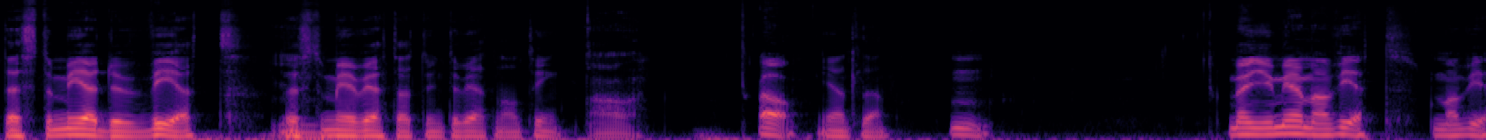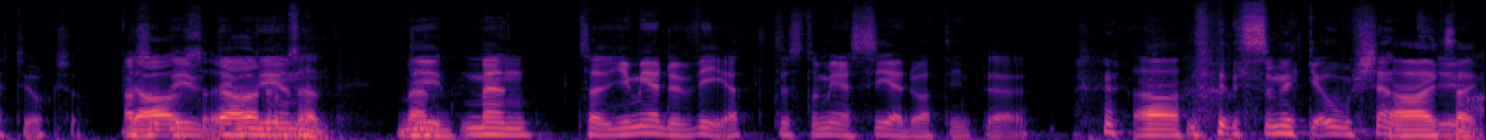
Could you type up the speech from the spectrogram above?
desto mer du vet, Mm. desto mer vet du att du inte vet någonting Ja, Ja. egentligen Mm. Men ju mer man vet, man vet ju också. Alltså Ja, det, så- det, ja, det är en, 100%. Men, det, men så här, ju mer du vet, desto mer ser du att det inte, ja, det är så mycket okänt. ja exakt,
